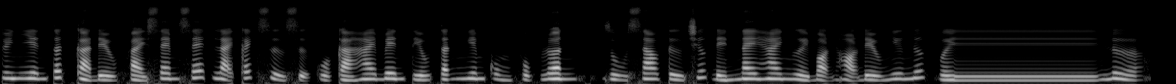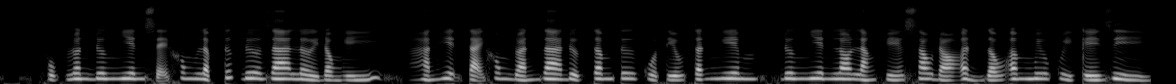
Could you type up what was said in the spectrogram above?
Tuy nhiên tất cả đều phải xem xét lại cách xử sự của cả hai bên Tiếu Tấn Nghiêm cùng Phục Luân. Dù sao từ trước đến nay hai người bọn họ đều như nước với lửa. Phục Luân đương nhiên sẽ không lập tức đưa ra lời đồng ý. Hắn hiện tại không đoán ra được tâm tư của Tiếu Tấn Nghiêm, đương nhiên lo lắng phía sau đó ẩn giấu âm mưu quỷ kế gì.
